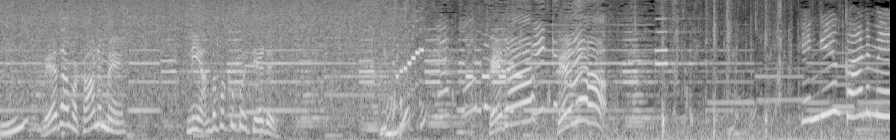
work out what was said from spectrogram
ம், வேதாவை காணுமே. நீ அந்த பக்கம் போய் தேடு. வேதா? வேதா? எங்கேயும் காணுமே.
